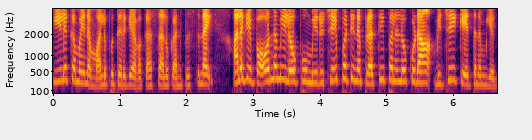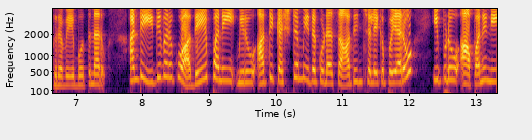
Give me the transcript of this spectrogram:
కీలకమైన మలుపు తిరిగే అవకాశాలు కనిపిస్తున్నాయి. అలాగే పౌర్ణమిలోపు మీరు చేపట్టిన ప్రతి పనిలో కూడా విజయకేతనం ఎగురవేయబోతున్నారు. అంటే ఇదివరకు అదే పని మీరు అతి కష్టం మీద కూడా సాధించలేకపోయారు. ఇప్పుడు ఆ పనిని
